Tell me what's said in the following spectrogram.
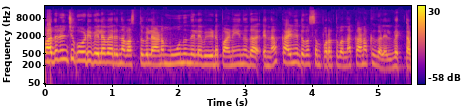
പതിനഞ്ച് കോടി വില വരുന്ന വസ്തുവിലാണ് മൂന്ന് നില വീട് പണിയുന്നത് എന്ന് കഴിഞ്ഞ ദിവസം പുറത്തു വന്ന കണക്കുകളിൽ വ്യക്തം.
